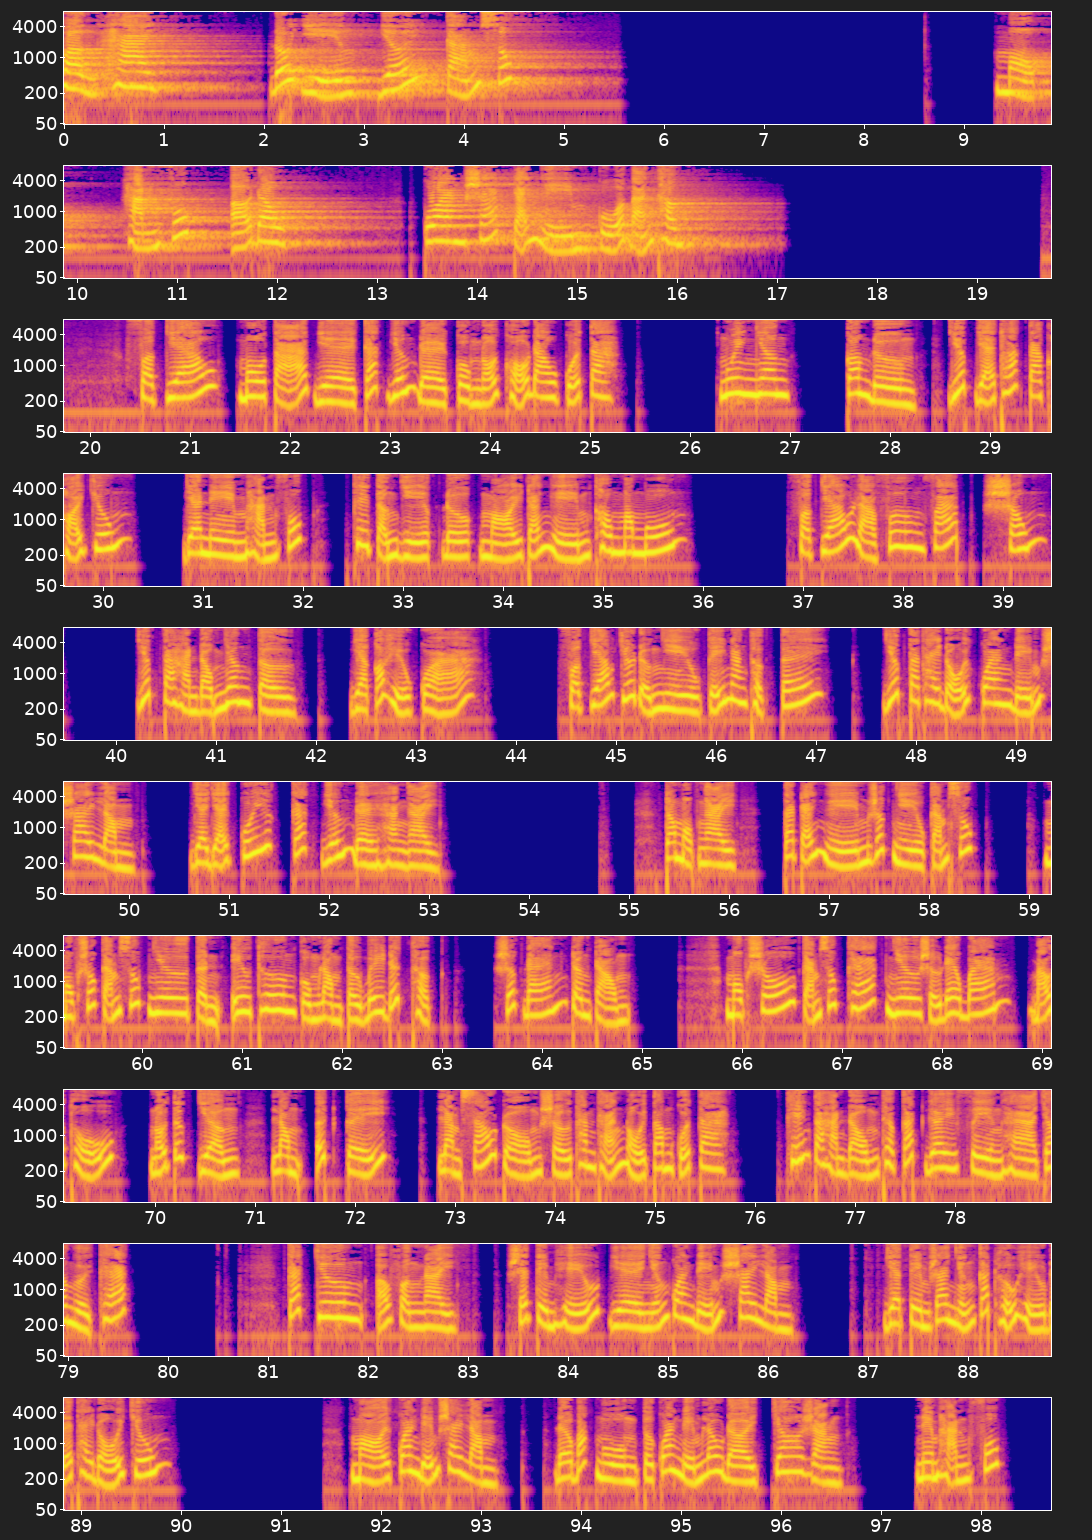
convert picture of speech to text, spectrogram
Phần 2 Đối diện với cảm xúc một Hạnh phúc ở đâu? Quan sát trải nghiệm của bản thân Phật giáo mô tả về các vấn đề cùng nỗi khổ đau của ta. Nguyên nhân, con đường giúp giải thoát ta khỏi chúng và niềm hạnh phúc khi tận diệt được mọi trải nghiệm không mong muốn. Phật giáo là phương pháp sống, giúp ta hành động nhân từ và có hiệu quả. Phật giáo chứa đựng nhiều kỹ năng thực tế, giúp ta thay đổi quan điểm sai lầm và giải quyết các vấn đề hàng ngày. Trong một ngày, ta trải nghiệm rất nhiều cảm xúc. Một số cảm xúc như tình yêu thương cùng lòng từ bi đích thực, rất đáng trân trọng. Một số cảm xúc khác như sự đeo bám, bảo thủ, nỗi tức giận, lòng ích kỷ, làm xáo trộn sự thanh thản nội tâm của ta, khiến ta hành động theo cách gây phiền hà cho người khác. Các chương ở phần này sẽ tìm hiểu về những quan điểm sai lầm và tìm ra những cách hữu hiệu để thay đổi chúng. Mọi quan điểm sai lầm đều bắt nguồn từ quan niệm lâu đời cho rằng niềm hạnh phúc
